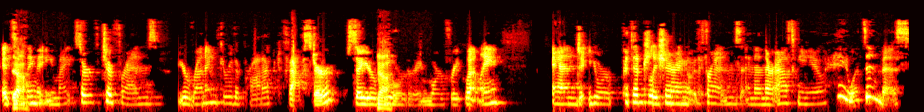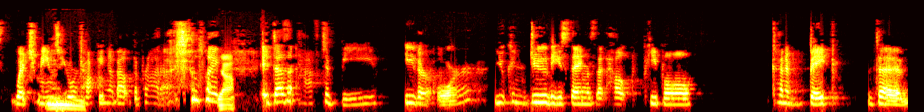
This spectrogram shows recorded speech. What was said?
It's yeah. something that you might serve to friends. You're running through the product faster, so you're yeah. reordering more frequently. And you're potentially sharing it with friends, and then they're asking you, Hey, what's in this? Which means mm. you're talking about the product. like, it doesn't have to be either or. You can do these things that help people kind of bake the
